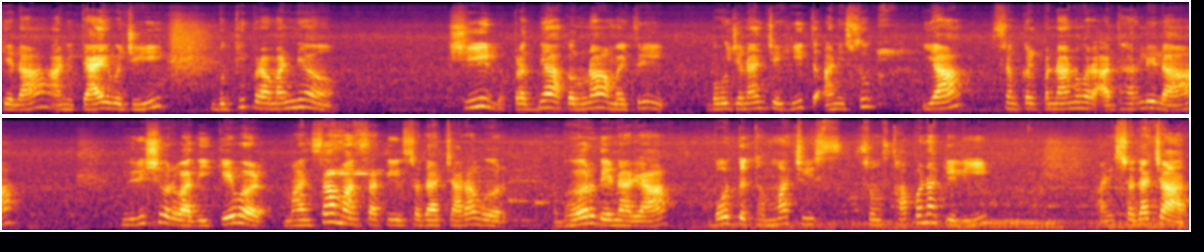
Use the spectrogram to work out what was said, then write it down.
केला आणि त्याऐवजी बुद्धिप्रामाण्य शील प्रज्ञा करुणा मैत्री बहुजनांचे हित आणि सुख या संकल्पनांवर आधारलेला निरीश्वरवादी केवळ माणसा माणसातील सदाचारावर भर देणाऱ्या बौद्ध धम्माची संस्थापना केली आणि सदाचार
